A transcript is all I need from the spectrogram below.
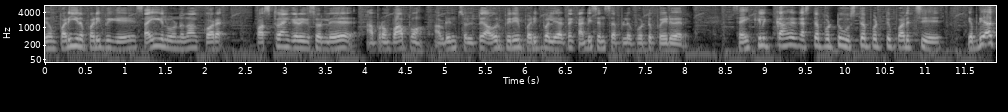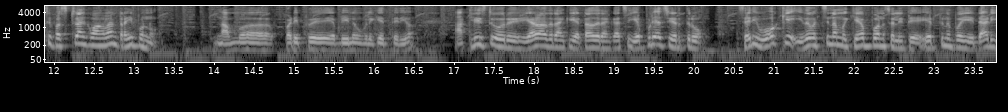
இவன் படிக்கிற படிப்புக்கு சைக்கிள் ஒன்று தான் குறை. ஃபஸ்ட் ரேங்க் எடுக்க சொல்லு அப்புறம் பார்ப்போம் அப்படின்னு சொல்லிட்டு அவர் பெரிய படிப்பள்ளியாட்டம் கண்டிஷன் சப்ளை போட்டு போயிடுவார். சைக்கிளுக்காக கஷ்டப்பட்டு உஷ்டப்பட்டு படித்து எப்படியாச்சும் ஃபஸ்ட் ரேங்க் வாங்கலாம் ட்ரை பண்ணும். நம்ம படிப்பு எப்படின்னு உங்களுக்கே தெரியும். அட்லீஸ்ட் ஒரு ஏழாவது ரேங்க் எட்டாவது ரேங்காச்சும் எப்படியாச்சும் எடுத்துருவோம். சரி ஓகே இதை வச்சு நம்ம கேட்போன்னு சொல்லிட்டு எடுத்துன்னு போய் டாடி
